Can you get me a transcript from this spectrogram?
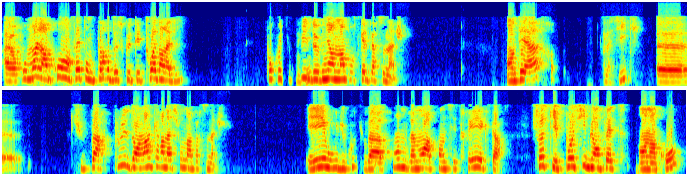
Alors, pour moi, l'impro, en fait, on part de ce que t'es toi dans la vie, pour que tu puisses okay. devenir n'importe quel personnage. En théâtre, classique, euh, tu pars plus dans l'incarnation d'un personnage. Et où du coup tu vas apprendre vraiment à prendre ses traits, etc. Chose qui est possible en fait en impro,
